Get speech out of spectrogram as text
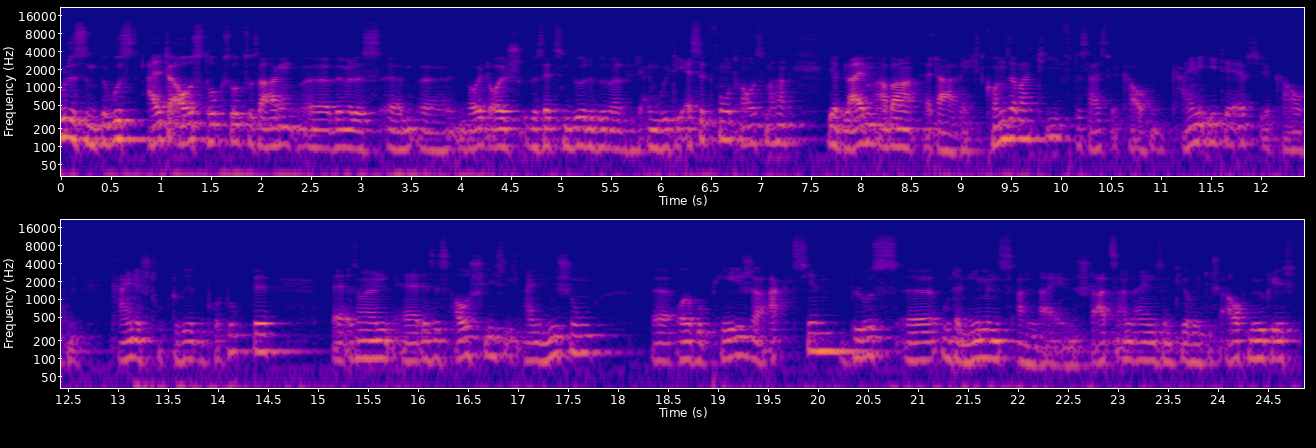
Gut, es ist ein bewusst alter Ausdruck sozusagen. Wenn man das ähm, äh, neudeutsch übersetzen würde, würde man natürlich einen Multi-Asset-Fonds draus machen. Wir bleiben aber da recht konservativ. Das heißt, wir kaufen keine ETFs, wir kaufen keine strukturierten Produkte, sondern das ist ausschließlich eine Mischung europäischer Aktien plus Unternehmensanleihen. Staatsanleihen sind theoretisch auch möglich.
